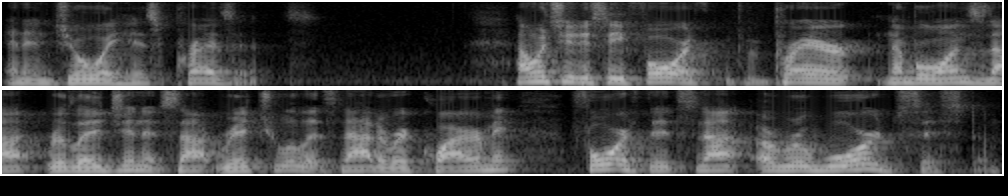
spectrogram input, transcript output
and enjoy His presence. I want you to see fourth, prayer, number one, is not religion, it's not ritual, it's not a requirement. Fourth, it's not a reward system.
